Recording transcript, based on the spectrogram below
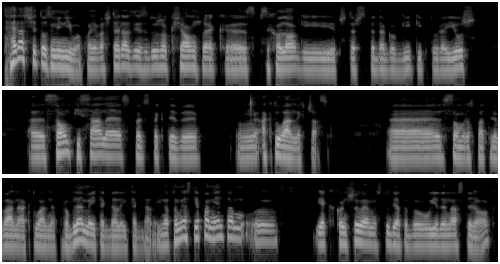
teraz się to zmieniło, ponieważ teraz jest dużo książek z psychologii czy też z pedagogiki, które już są pisane z perspektywy mm, aktualnych czasów. E, są rozpatrywane aktualne problemy i tak dalej, i tak. Natomiast ja pamiętam, e, jak kończyłem studia, to był 11 rok,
